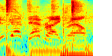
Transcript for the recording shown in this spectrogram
You got that right, Ralph.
